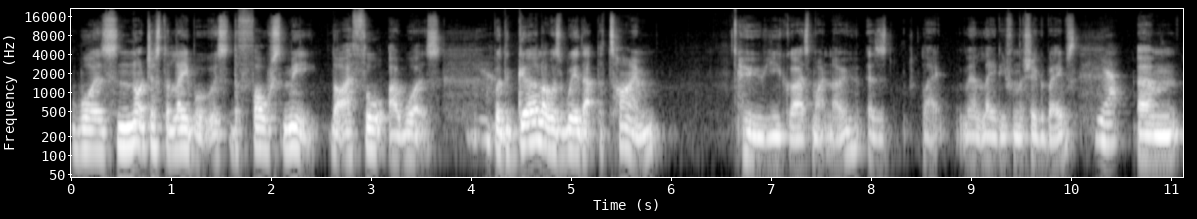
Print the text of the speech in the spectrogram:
was not just the label; it was the false me that I thought I was. Yeah. But the girl I was with at the time, who you guys might know as like the lady from the Sugababes, Yeah. um,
